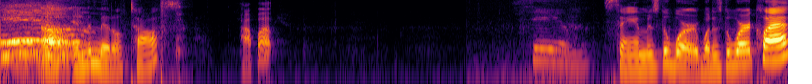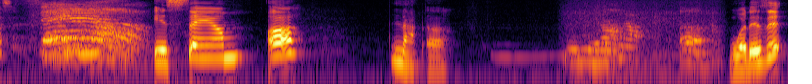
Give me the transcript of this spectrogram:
uh, in the middle. Toss. Pop up. Sam. Sam is the word. What is the word, class? Sam. Is Sam a? Not a. Not uh. What is it?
